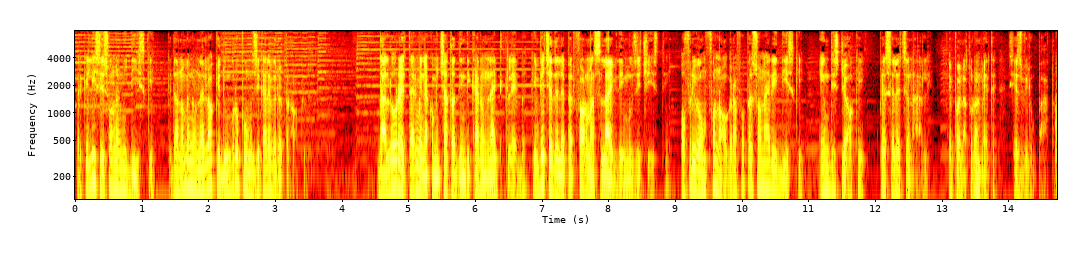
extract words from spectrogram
perché lì si suonano i dischi, che danno meno nell'occhio di un gruppo musicale vero e proprio. Da allora il termine ha cominciato ad indicare un nightclub che invece delle performance live dei musicisti offriva un fonografo per suonare i dischi e un disc jockey per selezionarli. E poi naturalmente si è sviluppato.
